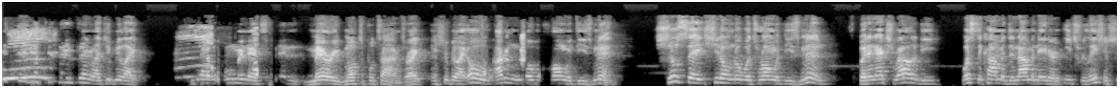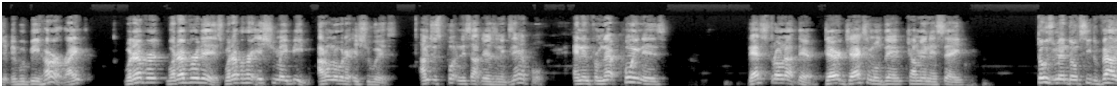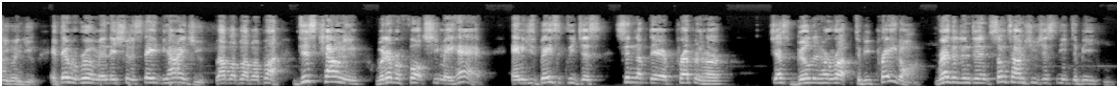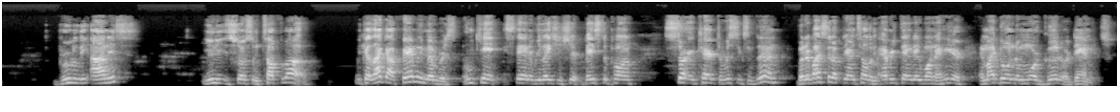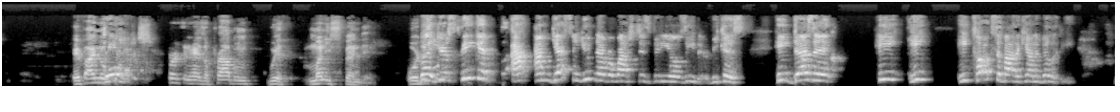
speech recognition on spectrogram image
It's pretty much the same thing. Like you'd be like, you have a woman that's been married multiple times, right? And she'll be like, "Oh, I don't know what's wrong with these men." She'll say she don't know what's wrong with these men, but in actuality, what's the common denominator in each relationship? It would be her, right? Whatever, whatever it is, whatever her issue may be. I don't know what her issue is. I'm just putting this out there as an example. And then from that point is that's thrown out there. Derrick Jaxn will then come in and say, those men don't see the value in you. If they were real men, they should have stayed behind you. Blah, blah, blah, blah, blah. Discounting whatever faults she may have. And he's basically just sitting up there prepping her, just building her up to be preyed on. Rather than then sometimes you just need to be brutally honest. You need to show some tough love. because I got family members who can't stay in a relationship based upon certain characteristics of them. But if I sit up there and tell them everything they want to hear, am I doing them more good or damage? If I know damage. person has a problem with money spending, or but you're speaking, I, I'm guessing you've never watched his videos either because he doesn't. He he he talks about accountability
